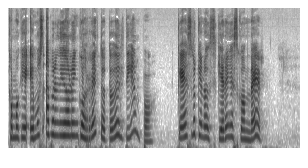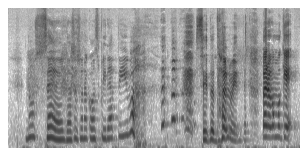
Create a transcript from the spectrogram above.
como que hemos aprendido lo incorrecto todo el tiempo. ¿Qué es lo que nos quieren esconder? No sé, ya eso suena conspirativo. sí, totalmente. Pero como que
